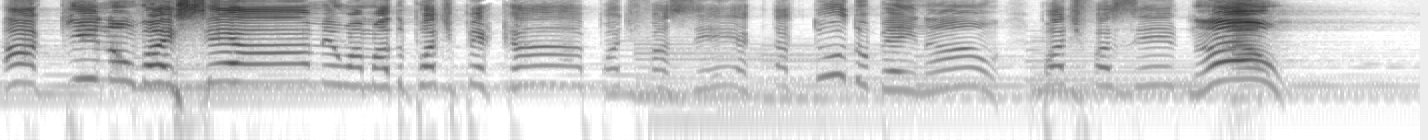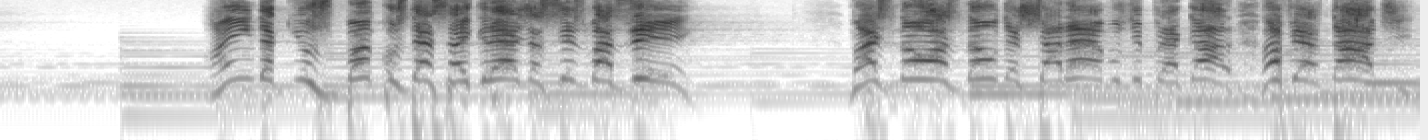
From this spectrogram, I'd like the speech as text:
Aqui não vai ser, ah, meu amado, pode pecar, pode fazer, está tudo bem, não, pode fazer, não. Ainda que os bancos dessa igreja se esvaziem, mas nós não deixaremos de pregar a verdade.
